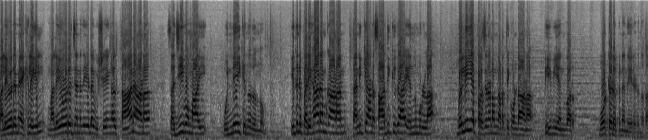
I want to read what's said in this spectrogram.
മലയോര മേഖലയിൽ മലയോര ജനതയുടെ വിഷയങ്ങൾ താനാണ് സജീവമായി ഉന്നയിക്കുന്നതെന്നും ഇതിന് പരിഹാരം കാണാൻ തനിക്കാണ് സാധിക്കുക എന്നുമുള്ള വലിയ പ്രചരണം നടത്തിക്കൊണ്ടാണ് പി വി അൻവർ വോട്ടെടുപ്പിനെ നേരിടുന്നത്.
